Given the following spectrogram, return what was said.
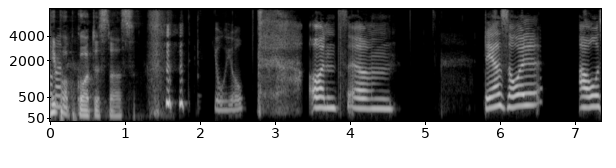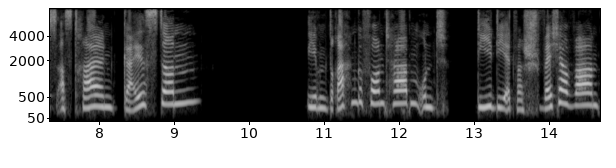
Hip-Hop-Gott ist das. Jojo. Und ähm, der soll aus astralen Geistern eben Drachen geformt haben und die, die etwas schwächer waren,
